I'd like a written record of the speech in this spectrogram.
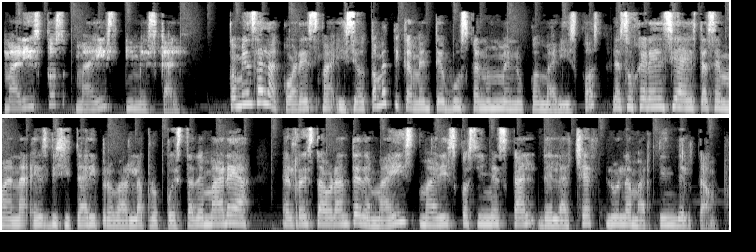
Mariscos, maíz y mezcal. Comienza la cuaresma y si automáticamente buscan un menú con mariscos, la sugerencia esta semana es visitar y probar la propuesta de Marea, el restaurante de maíz, mariscos y mezcal de la chef Lula Martín del Campo.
